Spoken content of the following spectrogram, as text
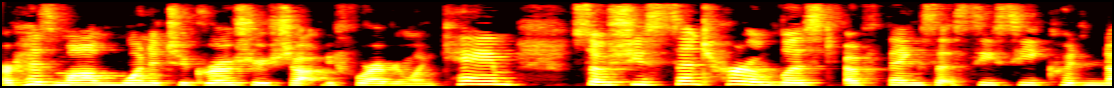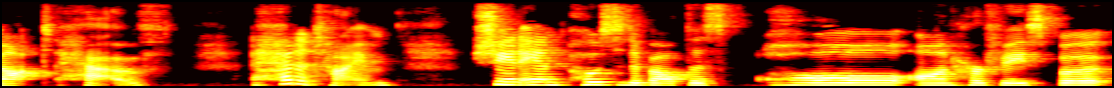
or his mom wanted to grocery shop before everyone came. So she sent her a list of things that Cece could not have ahead of time. Shanann posted about this all on her Facebook,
